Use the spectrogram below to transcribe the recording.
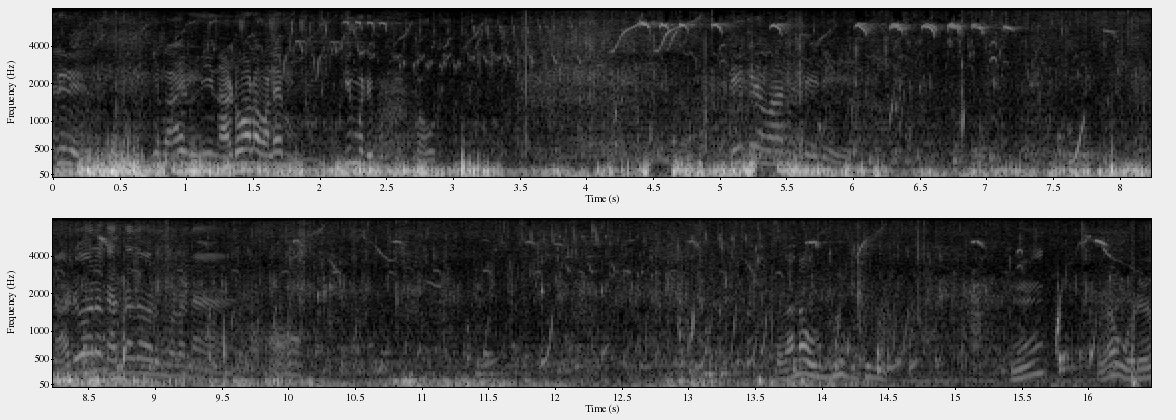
இரு. இங்க வா, நீ நடுவால வளைய தீமடி பிடிச்சிருக்கா சீக்கிரம் வாங்க சரி நடுவார கரெக்டாக தான் வரும் போலண்ணே அதானே ஒரு புழு குத்துது ம்? அதான் ஒரே ஒரு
